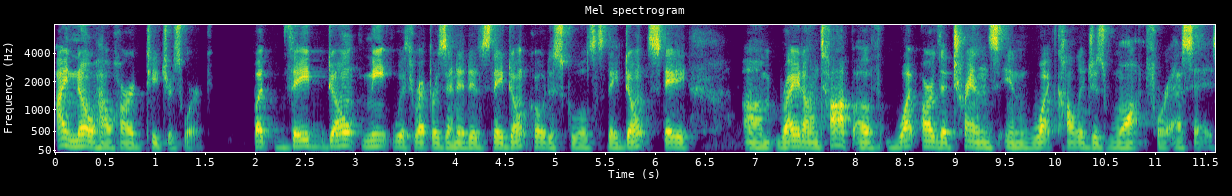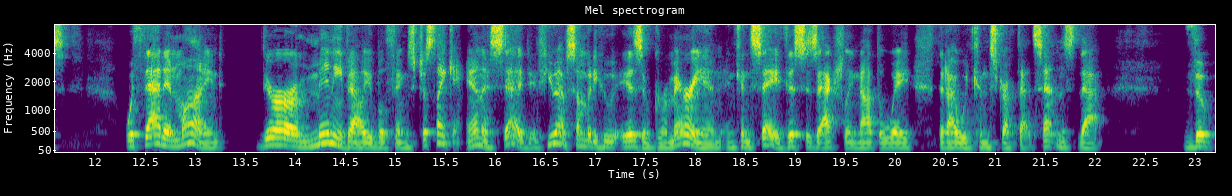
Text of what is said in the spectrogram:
I know how hard teachers work but they don't meet with representatives. They don't go to schools. They don't stay um, right on top of what are the trends in what colleges want for essays. With that in mind, there are many valuable things. Just like Anna said, if you have somebody who is a grammarian and can say, this is actually not the way that I would construct that sentence, that the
